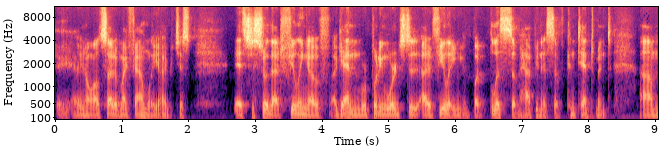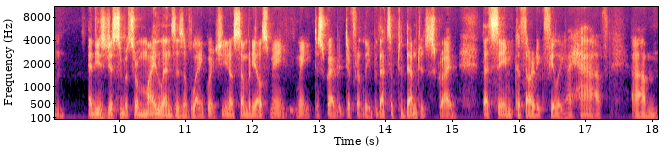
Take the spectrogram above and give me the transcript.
you know, outside of my family, I just it's just sort of that feeling of again, we're putting words to a feeling, but bliss of happiness, of contentment. Um, and these are just sort of my lenses of language. You know somebody else may may describe it differently but that's up to them to describe that same cathartic feeling i have. Um,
